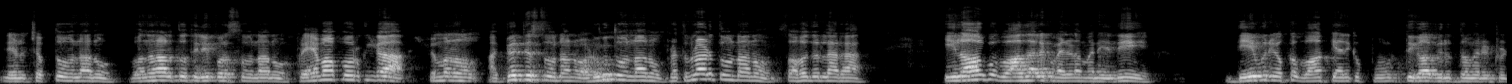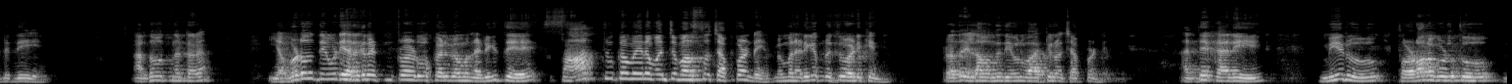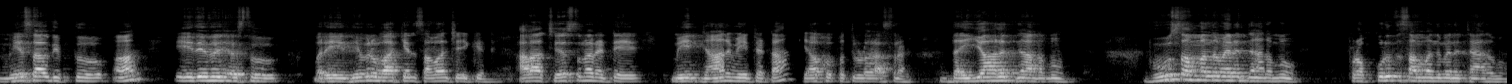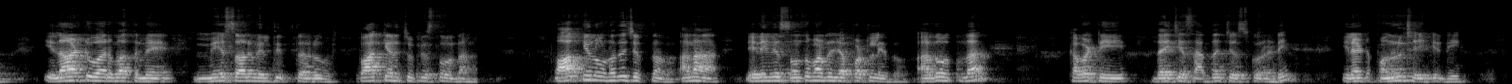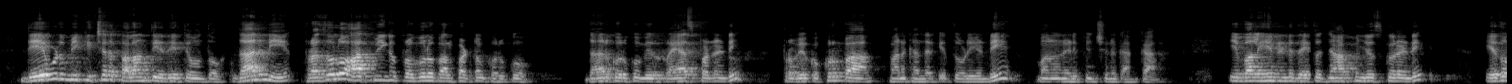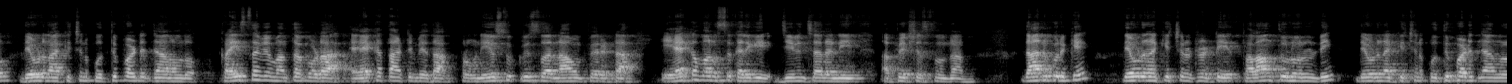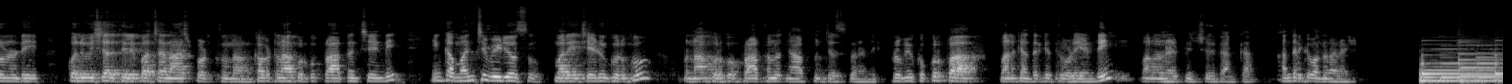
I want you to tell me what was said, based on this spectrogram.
నేను చెప్తూ ఉన్నాను వందనాలతో తెలియపరుస్తూ ఉన్నాను ప్రేమపూర్వకంగా మిమ్మల్ని అభ్యర్థిస్తూ ఉన్నాను అడుగుతూ ఉన్నాను బ్రతిమలాడుతూ ఉన్నాను సహోదరులారా. ఇలాగ వాదాలకు వెళ్ళడం అనేది దేవుని యొక్క వాక్యానికి పూర్తిగా విరుద్ధమైనటువంటిది. అర్థమవుతుందంటారా? ఎవడో దేవుడు ఎరగనటువంటి వాడు ఒకళ్ళు మిమ్మల్ని అడిగితే సాత్వికమైన మంచి మనసుతో చెప్పండి. మిమ్మల్ని అడిగే ప్రతి వాడికి బ్రదర్ ఇలా ఉంది దేవుని వాక్యంలో చెప్పండి. అంతేకాని మీరు తొడలు కొడుతూ మీసాలు తిప్పుతూ ఏదేదో చేస్తూ మరి దేవుని వాక్యాన్ని సవాల్ చేయకండి. అలా చేస్తున్నారంటే మీ జ్ఞానం ఏంటట? యాకపత్రుడు రాస్తున్నాడు. దయ్యాల జ్ఞానము భూ సంబంధమైన జ్ఞానము ప్రకృతి సంబంధమైన జ్ఞానము ఇలాంటి వారు మాత్రమే మీసాలు వెలితిప్పుతారు వాక్యాన్ని చూపిస్తూ ఉన్నాను. వాక్యంలో ఉన్నదే చెప్తాను అన్న నేనేమి సొంత మాటలు చెప్పట్లేదు. అర్థమవుతుందా? కాబట్టి దయచేసి అర్థం చేసుకోరండి ఇలాంటి పనులు చేయకండి. దేవుడు మీకు ఇచ్చిన తలాంతి ఏదైతే ఉందో దానిని ప్రజలు ఆత్మీయంగా ప్రభులు బలపడటం కొరకు దాని కొరకు మీరు ప్రయాసపడండి. ప్రభు యొక్క కృప మనకందరికీ తోడియండి. మనం నడిపించును కనుక ఈ బలహీనండి దయతో జ్ఞాపకం చేసుకోరండి ఏదో దేవుడు నాకు ఇచ్చిన కొద్దిపాటి జ్ఞానంలో క్రైస్తవ్యం అంతా కూడా ఏకతాటి మీద ప్రభు యేసుక్రీస్తు వారి నామం పేరిట ఏక మనసు కలిగి జీవించాలని అపేక్షిస్తున్నాను. దాని కొరికే దేవుడు నాకు ఇచ్చినటువంటి తలాంతులో నుండి దేవుడు నాకు ఇచ్చిన కొద్దిపాటి జ్ఞానంలో నుండి కొన్ని విషయాలు తెలియపరచాలని ఆశపడుతున్నాను. కాబట్టి నా కొరకు ప్రార్థన చేయండి. ఇంకా మంచి వీడియోస్ మరి చేయడం కొరకు నా కొరకు ప్రార్థనలో జ్ఞాపకం చేసుకోనండి. ప్రభు యొక్క కృప మనకి అందరికీ తోడేయండి. మనం నడిపించేది కనుక. అందరికీ వందనాలండి. Música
